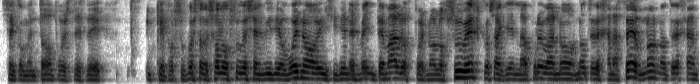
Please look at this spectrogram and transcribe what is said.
Se comentó pues desde que por supuesto que solo subes el vídeo bueno y si tienes 20 malos pues no los subes, cosa que en la prueba no, no te dejan hacer, ¿no? No te dejan...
